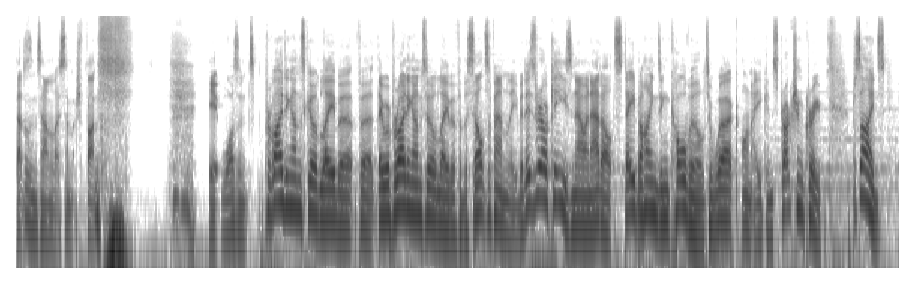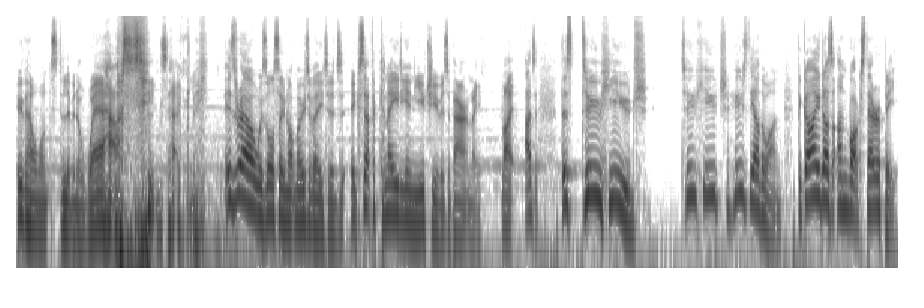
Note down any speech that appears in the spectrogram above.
that doesn't sound like so much fun. it wasn't. Providing unskilled labor for they were providing unskilled labor for the Seltzer family, but Israel Keyes, now an adult, stayed behind in Colville to work on a construction crew. Besides, who the hell wants to live in a warehouse? exactly. Israel was also not motivated, except for Canadian YouTubers, apparently. Like, there's two huge too huge. Who's the other one? The guy who does unbox therapy.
